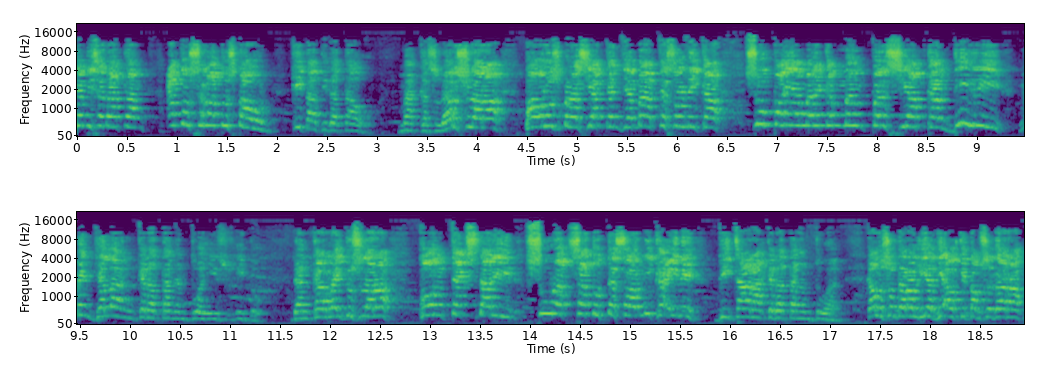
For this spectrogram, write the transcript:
dia bisa datang, atau 100 tahun, kita tidak tahu. Maka saudara-saudara, Paulus menasihatkan jemaat Tesalonika supaya mereka mempersiapkan diri menjelang kedatangan Tuhan Yesus itu. Dan karena itu saudara, konteks dari surat 1 Tesalonika ini bicara kedatangan Tuhan. Kalau saudara lihat di Alkitab saudara,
